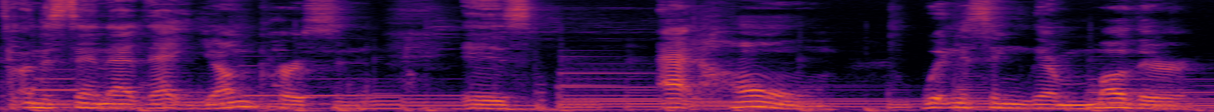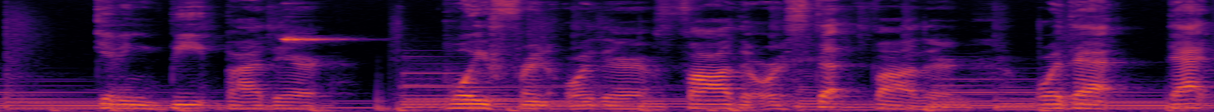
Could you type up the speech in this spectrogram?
to understand that that young person is at home witnessing their mother getting beat by their boyfriend or their father or stepfather or that that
